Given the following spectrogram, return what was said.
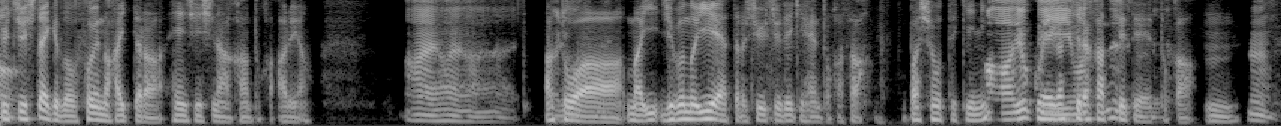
集中したいけど、そういうの入ったら返信しなあかんとかあるやん。はいはいはいはい。あとは、まあ、い自分の家やったら集中できへんとかさ、場所的にああ、よく声言いますねが散らかっててと。か、うんうん。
